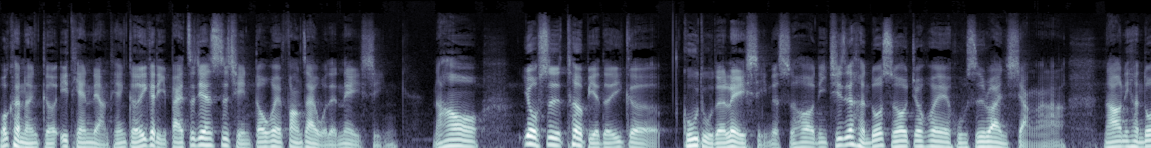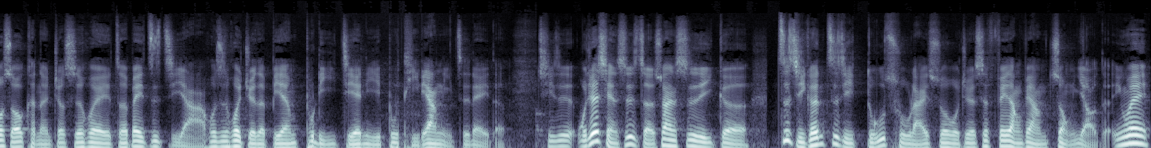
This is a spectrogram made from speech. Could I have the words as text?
我可能隔一天两天，隔一个礼拜，这件事情都会放在我的内心，然后又是特别的一个孤独的类型的时候，你其实很多时候就会胡思乱想啊。然后你很多时候可能就是会责备自己啊，或是会觉得别人不理解你、不体谅你之类的。其实我觉得显示者算是一个自己跟自己独处来说，我觉得是非常非常重要的。因为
